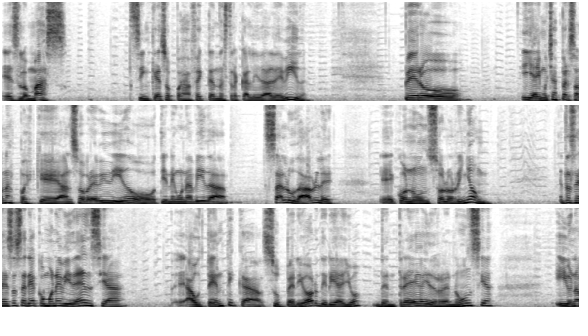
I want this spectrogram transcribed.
Es lo más, sin que eso pues afecte nuestra calidad de vida. Pero y hay muchas personas pues que han sobrevivido o tienen una vida saludable eh, con un solo riñón. Entonces eso sería como una evidencia eh, auténtica, superior, diría yo, de entrega y de renuncia y una,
